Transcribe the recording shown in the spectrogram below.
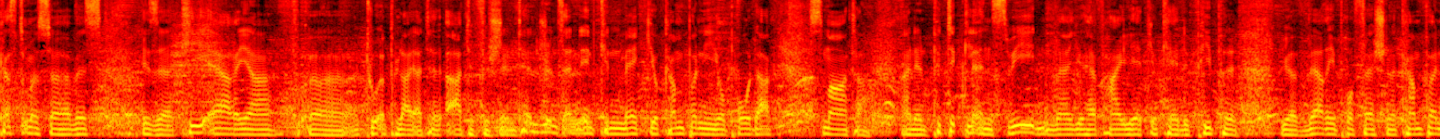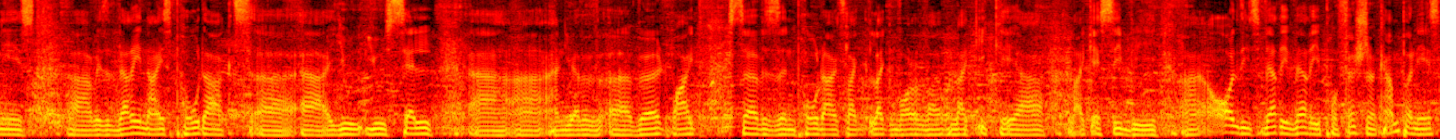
customer service is a key area uh, to apply artificial intelligence, and it can make your company, your product smarter. And in particular in Sweden, where you have highly educated people, you have very professional companies uh, with very nice products. Uh, you you sell, and you have a worldwide services and products like like Volvo, like IKEA like uh, all these very, very professional companies,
